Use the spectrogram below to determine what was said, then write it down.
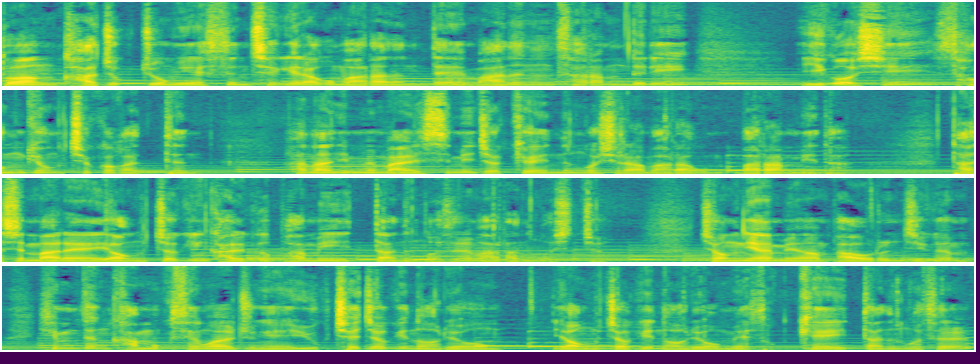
또한 가죽 종이에 쓴 책이라고 말하는데 많은 사람들이 이것이 성경책과 같은 하나님의 말씀이 적혀 있는 것이라 말하고, 말합니다. 다시 말해 영적인 갈급함이 있다는 것을 말하는 것이죠. 정리하면 바울은 지금 힘든 감옥 생활 중에 육체적인 어려움, 영적인 어려움에 속해 있다는 것을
